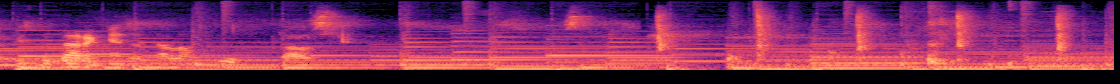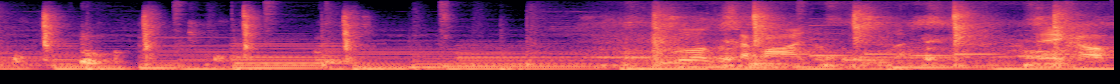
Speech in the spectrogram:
Oikeasti tärkeintä täällä on puhtaus. Tuolta se maito tulee. Ei kauan.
